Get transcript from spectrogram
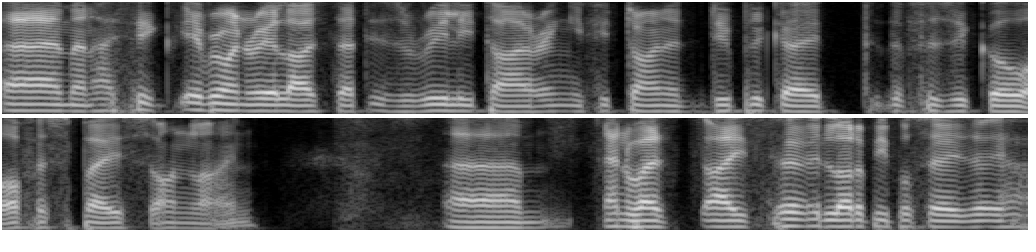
um, and I think everyone realized that is really tiring if you're trying to duplicate the physical office space online. Um, and what I heard a lot of people say is oh,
